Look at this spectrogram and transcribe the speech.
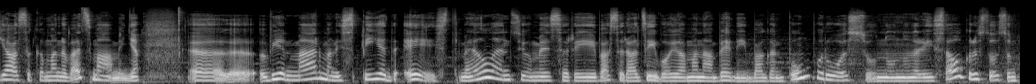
jāsaka, mana vecmāmiņa uh, vienmēr mani spieda ēst melens, jo mēs arī vasarā dzīvojām manā bērnībā gan pumpuros un, un, un arī saulgrastos. Un,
